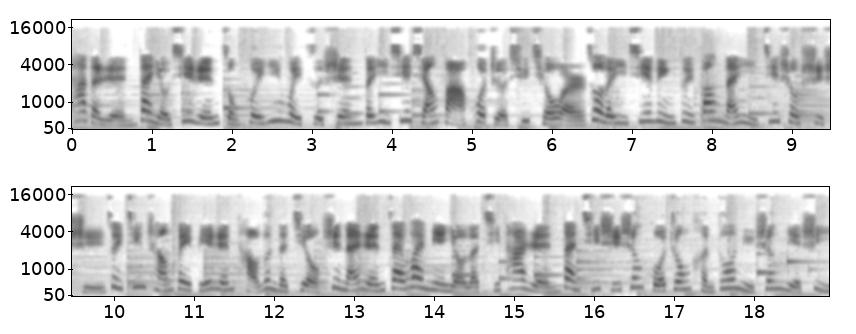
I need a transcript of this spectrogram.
他的人。但有些人总会因为自身的一些想法或者需求而做了一些令对方难以接受事实。最经常被别人讨论的，就是男人在外面有了其他人。但但其实生活中很多女生也是一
